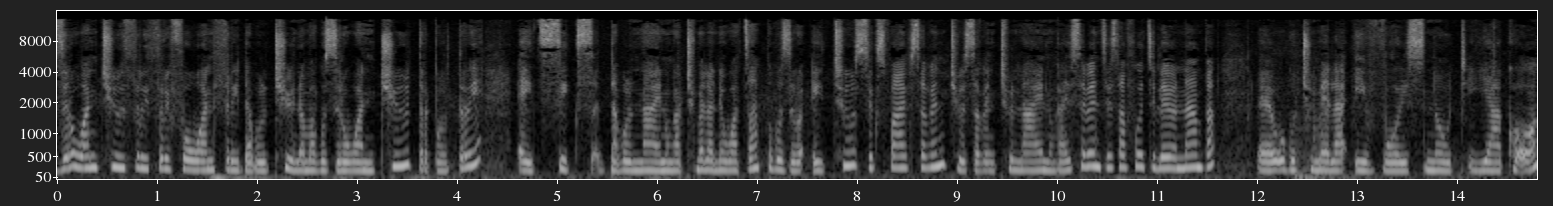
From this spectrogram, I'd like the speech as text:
0123341322 noma ku 0123338699 ungathumela ne WhatsApp ku 0826572729 ungayisebenzisa futhi leyo number eh ukuthumela i voice note yakho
